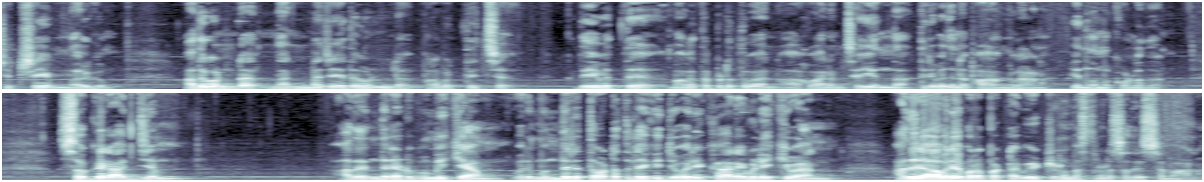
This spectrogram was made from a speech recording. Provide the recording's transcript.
ശിക്ഷയും നൽകും. അതുകൊണ്ട് നന്മ ചെയ്തുകൊണ്ട് പ്രവർത്തിച്ച് ദൈവത്തെ മഹത്വപ്പെടുത്തുവാൻ ആഹ്വാനം ചെയ്യുന്ന തിരുവചന ഭാഗങ്ങളാണ് ഇന്ന് നമുക്കുള്ളത്. സ്വർഗരാജ്യം അതെന്തിനോട് ഉപമിക്കാം? ഒരു മുന്തിരിത്തോട്ടത്തിലേക്ക് ജോലിക്കാരെ വിളിക്കുവാൻ അതിരാവിലെ പുറപ്പെട്ട വീട്ടുടമസ്ഥനോട് സദൃശമാണ്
